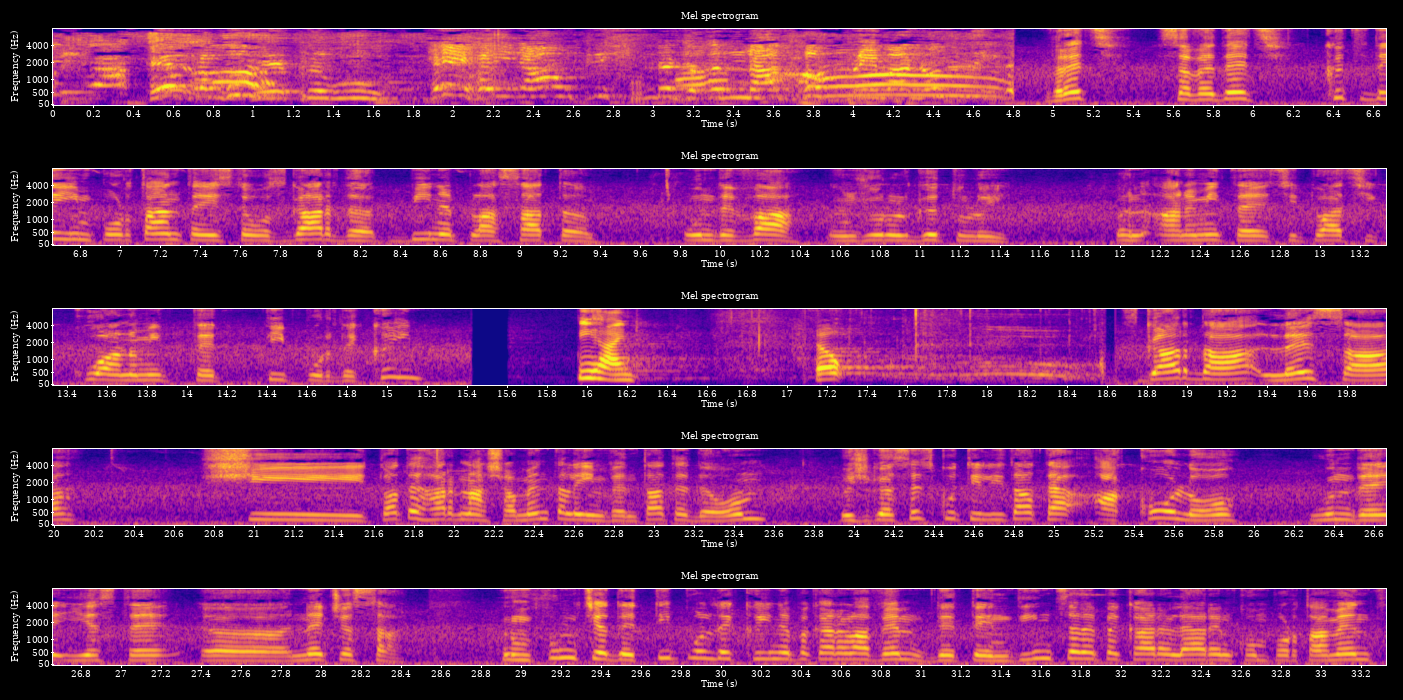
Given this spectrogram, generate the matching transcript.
हे प्रभु हे प्रभु हे हरि राम कृष्ण जगन्नाथ Premanand Vreți să vedeți cât de importantă este o zgardă bine plasată undeva în jurul gâtului în anumite situații cu anumite tipuri de câini? Behind. Nope. Zgarda, lesa și toate harnașamentele inventate de om își găsesc utilitatea acolo unde este uh, necesar. În funcție de tipul de câine pe care îl avem, de tendințele pe care le are în comportament,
